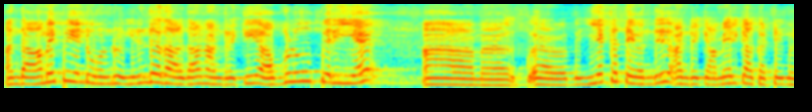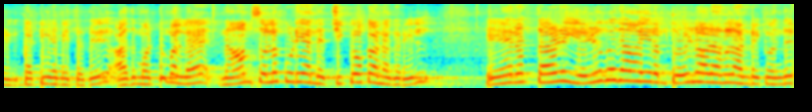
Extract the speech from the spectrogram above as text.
அந்த அமைப்பு என்று ஒன்று இருந்ததால் தான் அன்றைக்கு அவ்வளோ பெரிய இயக்கத்தை வந்து அன்றைக்கு அமெரிக்கா கட்டி கட்டியமைத்தது. அது மட்டுமல்ல நாம் சொல்லக்கூடிய அந்த சிக்கோகா நகரில் ஏறத்தாழ எழுபதாயிரம் தொழிலாளர்கள் அன்றைக்கு வந்து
